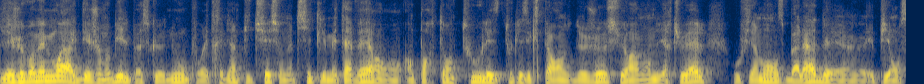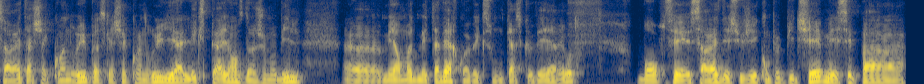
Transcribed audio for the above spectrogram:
Mais je le vois même moi avec des jeux mobiles, parce que nous, on pourrait très bien pitcher sur notre site les métavers en, portant tous les, toutes les expériences de jeu sur un monde virtuel où finalement on se balade et, euh, puis on s'arrête à chaque coin de rue, parce qu'à chaque coin de rue, il y a l'expérience d'un jeu mobile, euh, mais en mode métavers, quoi, avec son casque VR et autres. Bon, ça reste des sujets qu'on peut pitcher, mais ce n'est pas,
